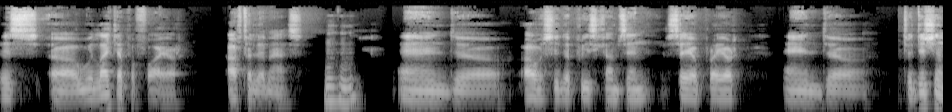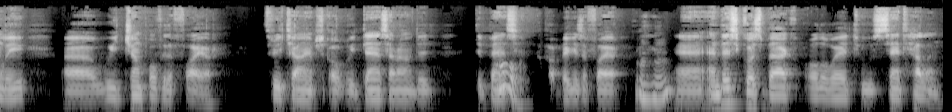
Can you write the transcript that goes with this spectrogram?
is uh, we light up a fire after the Mass. hmm and uh, obviously the priest comes in, say a prayer, and uh, traditionally uh, we jump over the fire three times or we dance around it. Depends Ooh. how big is the fire. hmm Uh, and this goes back all the way to Saint Helen,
